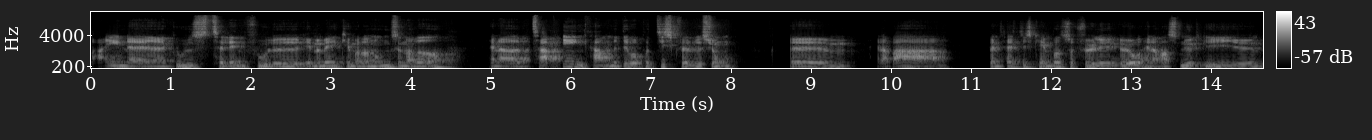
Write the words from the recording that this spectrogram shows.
bare en af Guds talentfulde MMA-kæmper, der nogensinde har været. Han har tabt én kamp, men det var på diskvalifikation. Øhm, han er bare fantastisk kæmper. Selvfølgelig øver han har snydt i øh,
